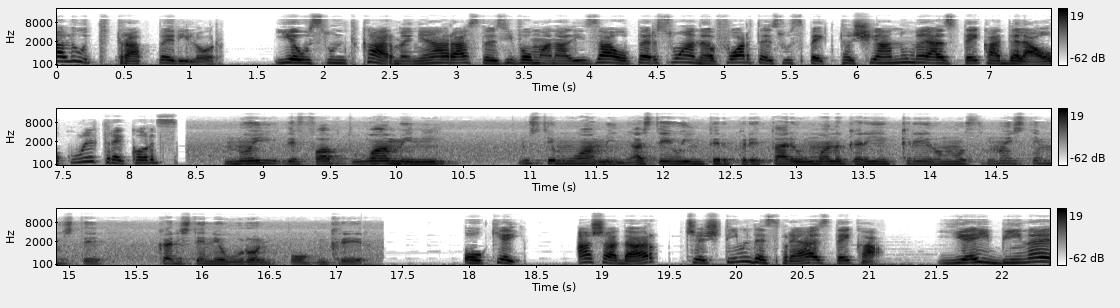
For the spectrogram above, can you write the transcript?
Salut, traperilor! Eu sunt Carmen, iar astăzi vom analiza o persoană foarte suspectă și anume Azteca de la Occult Records. Noi, de fapt, oamenii, nu suntem oameni. Asta e o interpretare umană care e creierul nostru. Noi suntem niște, ca niște neuroni pe un creier. Ok. Așadar, ce știm despre Azteca? Ei bine,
